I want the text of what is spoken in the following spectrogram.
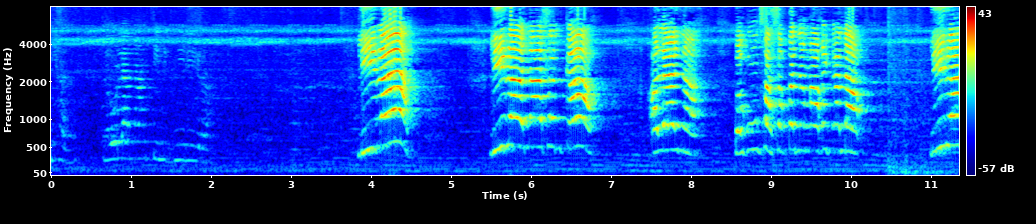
amihan na wala na ang tinig ni Lira. Lira! Lira, nasan ka? Alena, pag mong sasaktan ng aking anak. Lira!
